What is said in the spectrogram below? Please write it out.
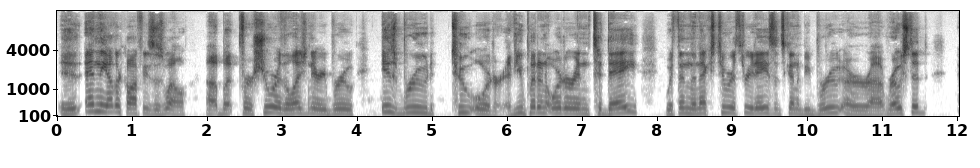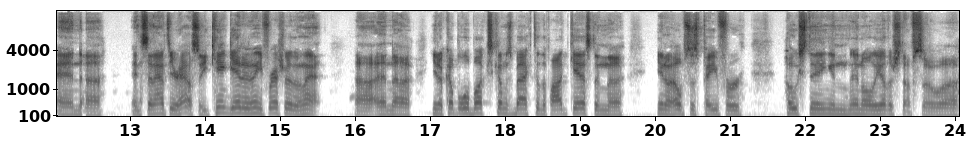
is, and the other coffees as well. Uh, but for sure, the legendary brew is brewed to order. If you put an order in today, within the next two or three days, it's going to be brewed or uh, roasted and uh, and sent out to your house. So you can't get it any fresher than that. Uh, and uh, you know, a couple of bucks comes back to the podcast, and you know helps us pay for hosting and, and all the other stuff. So uh,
